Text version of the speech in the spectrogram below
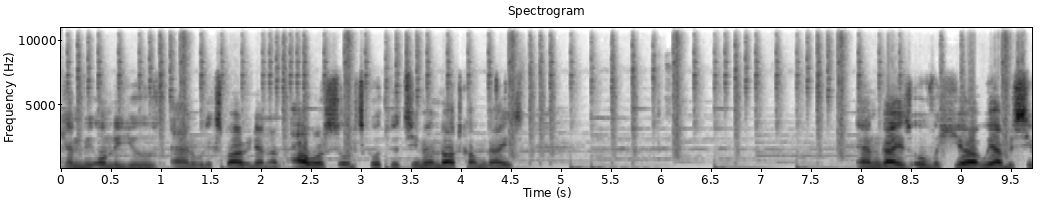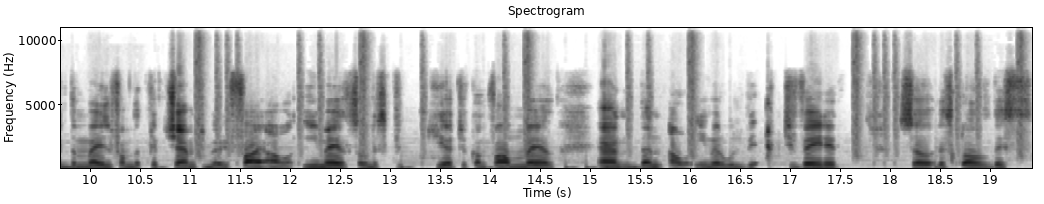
can be only used and will expire in an hour. So let's go to the gmail.com guys. And guys over here we have received the mail from the clipchamp to verify our email. So let's click here to confirm mail and then our email will be activated. So let's close this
